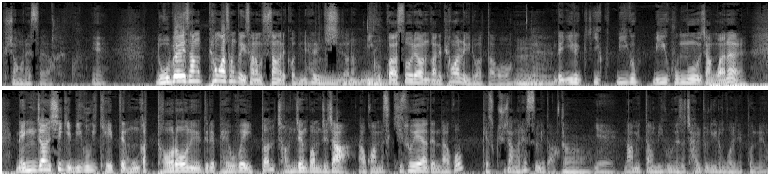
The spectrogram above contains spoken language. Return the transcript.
규정을 했어요. 예. 노벨상 평화상도 이 사람은 수상을 했거든요. 헨리 키신저는 음. 미국과 소련 간의 평화를 이루었다고. 음. 네. 근데 이, 이 미국 미 국무장관을 냉전 시기 미국이 개입된 온갖 더러운 일들이 배후에 있던 전쟁 범죄자라고 하면서 기소해야 된다고 계속 주장을 했습니다. 어. 예, 남의 땅 미국에서 잘도 이런 걸 했거든요.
